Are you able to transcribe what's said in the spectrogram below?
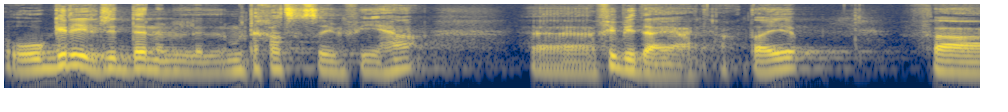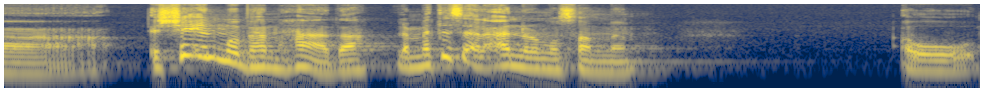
وقليل جدا المتخصصين فيها آه، في بداياتها. طيب فالشيء المبهم هذا لما تسأل عنه المصمم أو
